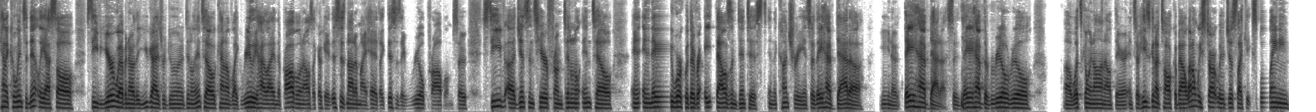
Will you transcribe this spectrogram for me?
kind of coincidentally i saw steve your webinar that you guys were doing at dental intel kind of like really highlighting the problem. And i was like okay this is not in my head. Like this is a real problem. So steve uh, jensen's here from dental intel and, and they work with over 8,000 dentists in the country. And so they have data, you know, they have data. So they have the real, real, uh, what's going on out there. And so he's going to talk about, why don't we start with just like explaining,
